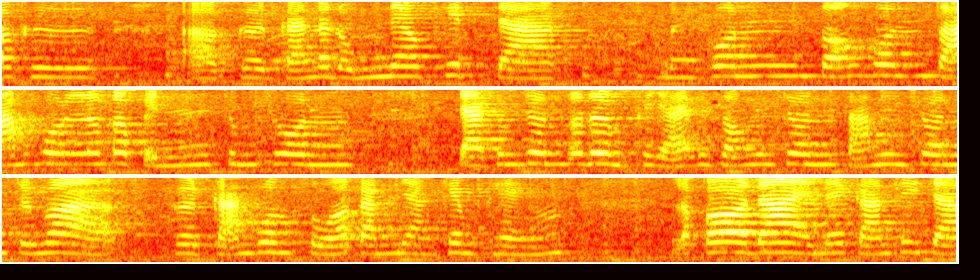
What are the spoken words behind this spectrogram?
ก็คือเออเกิดการระดมแนวคิดจากหนึ่งคนสองคนสามคนแล้วก็เป็นชุมชน จากชุมชนก็เริ่มขยายไปสองชุมชนสามชุมชน จนว่าเกิดการรวมตัวกันอย่างเข้มแข็ง แล้วก็ได้ในการที่จะ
